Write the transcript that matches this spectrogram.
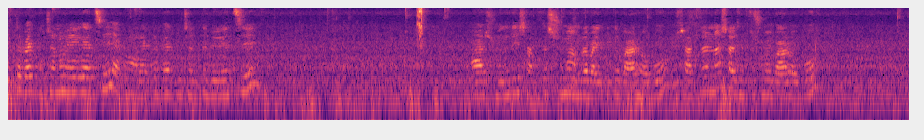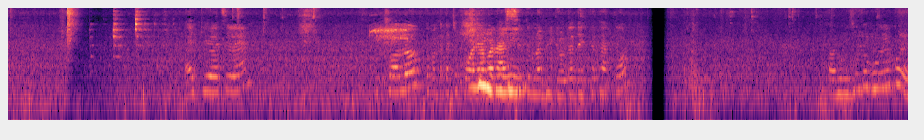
একটা ব্যাগ গুছানো হয়ে গেছে, এখন আর একটা ব্যাগ গুছাতে রয়েছে। আর সন্ধ্যে সাতটার সময় আমরা বাড়ি থেকে বার হব। সাতটা না, সাড়ে সাতটার সময় বার হব। কি হয়েছে রে? চলো তোমাদের কাছে পরে আবার আসছি তোমরা ভিডিওটা দেখতে থাকো। আর নিজে তো মনে করে?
